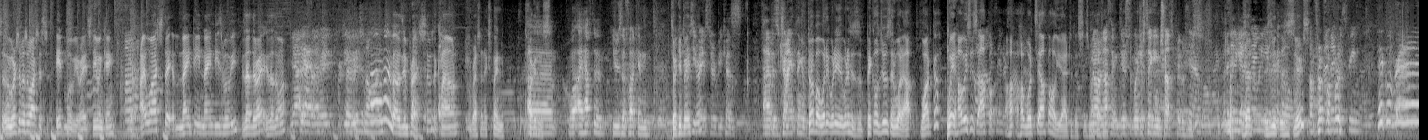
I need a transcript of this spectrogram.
So we're supposed to watch this It movie, right? Stephen King. Uh, I watched the 1990s movie. Is that the right? Is that the one? Yeah, Yeah, it's made the TV. original I one. don't know if I was impressed. It was a clown. Preston, explain. What the fuck is Um, well, I have to use a fucking this? Turkey turkey baster? baster because I have this giant thing of. No, but what, what, is, what is this? Pickle juice and what? Al- vodka? Wait, how is this alcohol? Alexander How, how, what's the alcohol you add to this? Is my No, question. nothing. Just, we're just taking shots of pickle juice. And then again, Is that and then you is use it, is it serious? I'm from, And then for, you scream, Pickle Frick!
